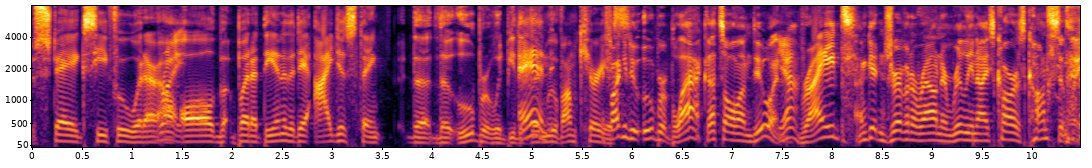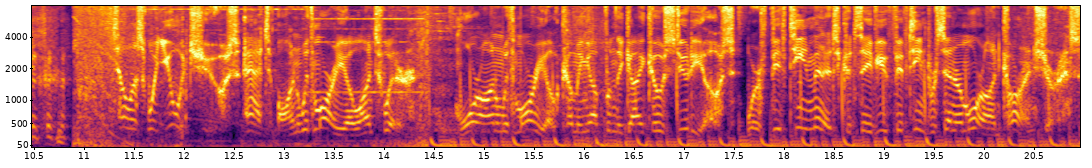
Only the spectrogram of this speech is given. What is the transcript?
steak, seafood, whatever, Right. all. But, but at the end of the day, I just think the the Uber would be the And good move. I'm curious. If I can do Uber Black, that's all I'm doing. Yeah. right. I'm getting driven around in really nice cars constantly. Tell us what you would choose at On with Mario on Twitter. More On with Mario coming up from the Geico Studios, where 15 minutes could save you 15% or more on car insurance.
